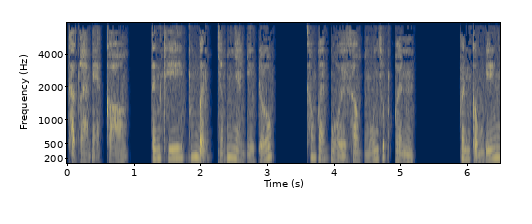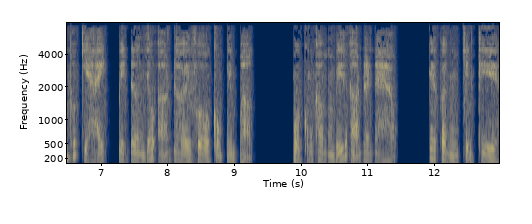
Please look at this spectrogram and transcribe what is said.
Thật là mẹ con, tính khí bướng bệnh chấm nhau như đốt, không phải muội không muốn giúp Huynh. Huynh cũng biến thuốc giải, bị đường giấu ở nơi vô cùng nghiêm mật. Muội cũng không biết ở nơi nào. Nghe phần chuyện kia,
